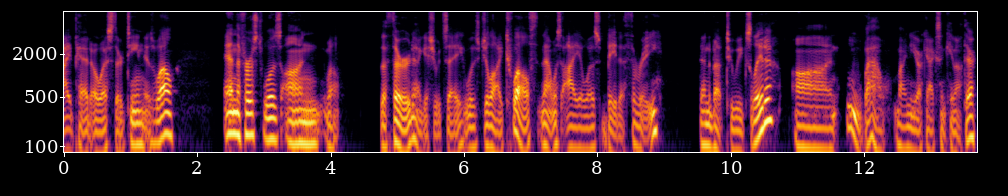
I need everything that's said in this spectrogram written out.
iPad OS 13 as well. And the first was on, well, the third, I guess you would say, was July 12th. That was iOS Beta 3. Then, about two weeks later, on, ooh, wow, my New York accent came out there.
